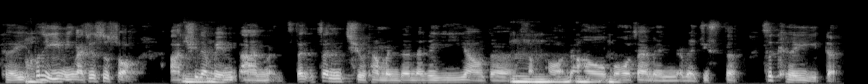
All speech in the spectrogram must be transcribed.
可以或者移民了，就是说。啊，去那边啊，征征求他们的那个医药的 support，然后过后在那边 register 是可以的，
